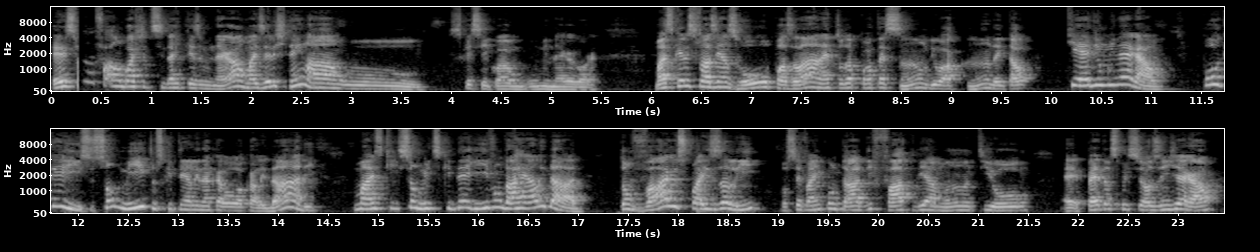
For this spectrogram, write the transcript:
eles não falam bastante assim, da riqueza mineral, mas eles têm lá o. Esqueci qual é o, o minério agora. Mas que eles fazem as roupas lá, né? Toda a proteção de Wakanda e tal, que é de um mineral. Por que isso? São mitos que tem ali naquela localidade, mas que são mitos que derivam da realidade. Então, vários países ali você vai encontrar de fato diamante, ouro, é, pedras preciosas em geral,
